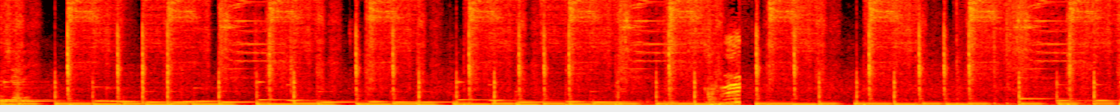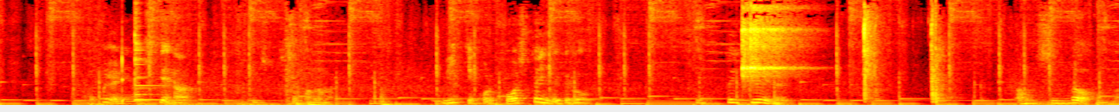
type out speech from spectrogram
これじゃねここやり直してな。ちょっとまだ見てこれ壊したいんだけど。ほんと勢いない。安心だわほんま。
